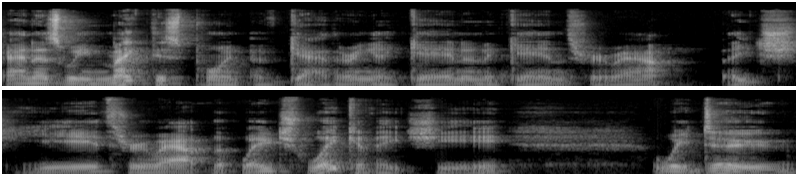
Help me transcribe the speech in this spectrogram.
And as we make this point of gathering again and again throughout each year, throughout the, each week of each year, we do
